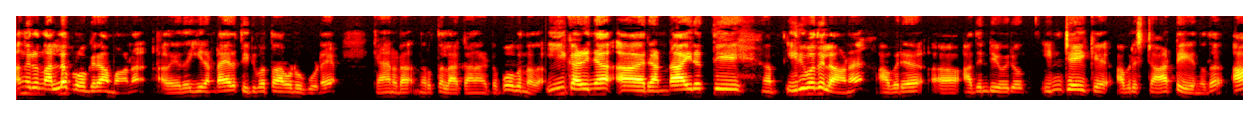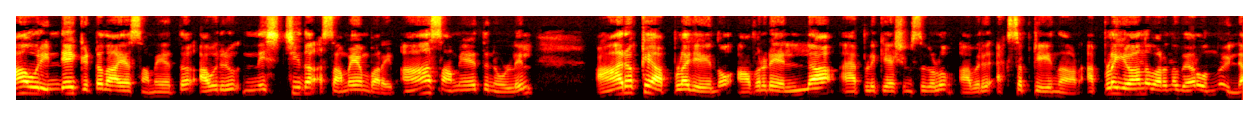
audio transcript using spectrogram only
അങ്ങനെ ഒരു നല്ല പ്രോഗ്രാമാണ്. അതായത് ഈ രണ്ടായിരത്തി ഇരുപത്തി ആറോട് കൂടെ കാനഡ നിർത്തലാക്കാനായിട്ട് പോകുന്നത്. ഈ കഴിഞ്ഞ രണ്ടായിരത്തി ഇരുപതിലാണ് അവർ അതിന്റെ ഒരു ഇൻടേക്ക് അവർ സ്റ്റാർട്ട് ചെയ്യുന്നത്. ആ ഒരു ഇൻടേക്ക് കിട്ടതായ സമയത്ത് അവരൊരു നിശ്ചിത സമയം പറയും. ആ സമയത്തിനുള്ളിൽ ആരൊക്കെ അപ്ലൈ ചെയ്യുന്നു അവരുടെ എല്ലാ ആപ്ലിക്കേഷൻസുകളും അവർ അക്സെപ്റ്റ് ചെയ്യുന്നതാണ്. അപ്ലൈ ചെയ്യുക എന്ന് പറയുന്നത് വേറെ ഒന്നുമില്ല.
